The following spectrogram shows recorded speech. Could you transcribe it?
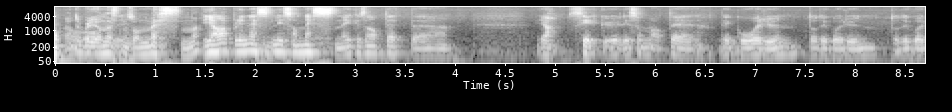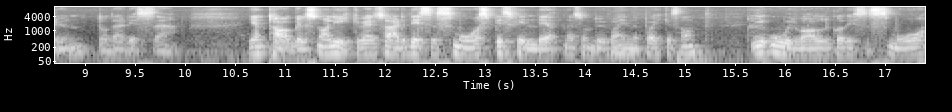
Ja, Det blir jo nesten sånn messende. Ja, det blir nesten litt sånn messende. ikke sant, Dette ja, sirku, liksom at det, det, går rundt, og det går rundt, og det går rundt, og det er disse gjentagelsene. Og allikevel så er det disse små spissfindighetene som du var inne på, ikke sant? I ordvalg og disse små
